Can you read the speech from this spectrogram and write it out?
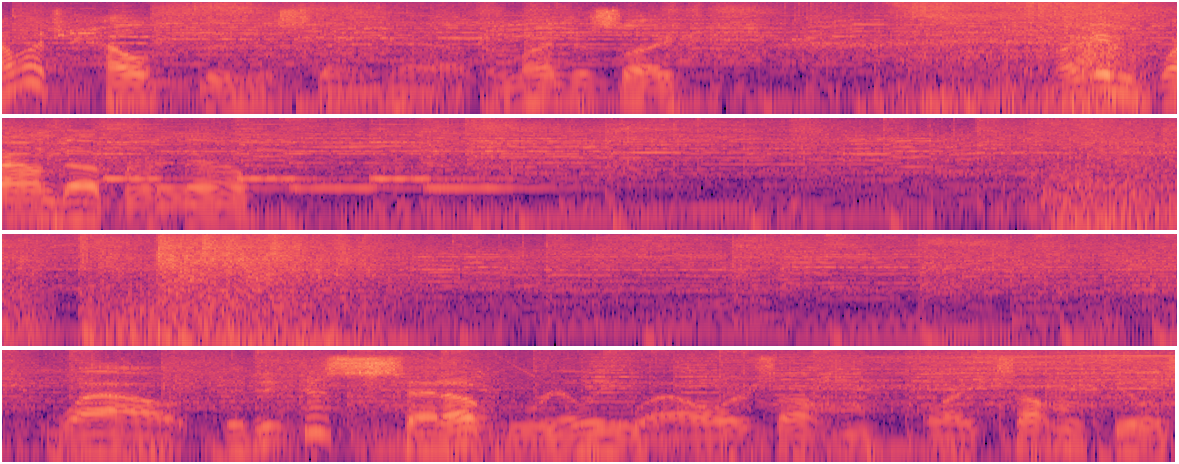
How much health does this thing have? Am I just like... Am I getting wound up right now? Wow, did it just set up really well or something? Like, something feels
